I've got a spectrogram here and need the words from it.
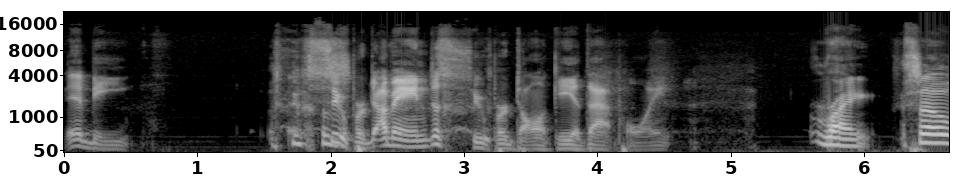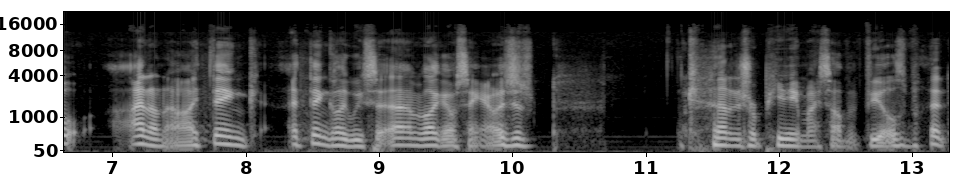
it'd be super. I mean, just super donkey at that point. Right. So I don't know. I think I think like we said, uh, like I was saying, I was just kind of just repeating myself. It feels, but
